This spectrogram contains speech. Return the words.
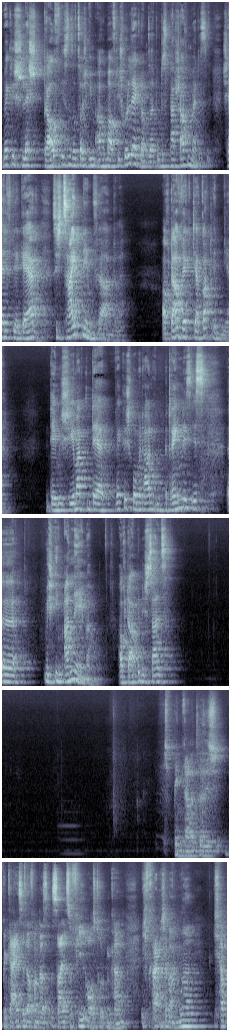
wirklich schlecht drauf ist und so Zeug, ihm auch mal auf die Schulter klopfen und sagt, du, das paar schaffen wir, das, ich helfe dir gerne. Sich Zeit nehmen für andere. Auch da wirkt ja Gott in mir. Indem ich jemanden, der wirklich momentan im Bedrängnis ist, äh, mich ihm annehme. Auch da bin ich Salz. Ich bin gerade tatsächlich begeistert davon, dass Salz so viel ausdrücken kann. Ich frage mich aber nur, ich habe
